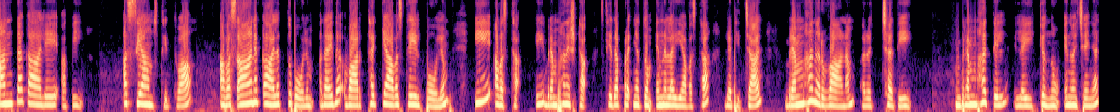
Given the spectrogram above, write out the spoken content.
അന്തകാലേ അപി. അസ്യാം സ്ഥിത്വ. അവസാന കാലത്തു പോലും അതായത് വാർദ്ധക്യാവസ്ഥയിൽ പോലും ഈ അവസ്ഥ ഈ ബ്രഹ്മനിഷ്ഠ സ്ഥിതപ്രജ്ഞത്വം എന്നുള്ള ഈ അവസ്ഥ ലഭിച്ചാൽ ബ്രഹ്മനിർവാണം ഋച്ഛതി. ബ്രഹ്മത്തിൽ ലയിക്കുന്നു എന്ന് വെച്ച് കഴിഞ്ഞാൽ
